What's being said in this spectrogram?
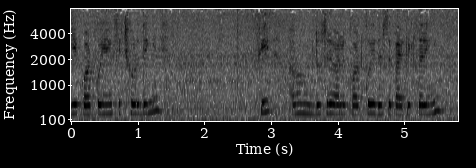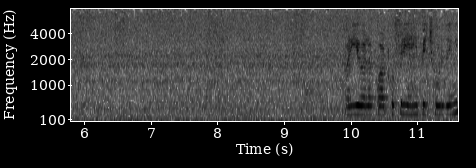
ये कॉट को यहीं से छोड़ देंगे। फिर अब हम दूसरे वाले कॉट को इधर से पाइपिट करेंगे। और ये वाला कॉट को फिर यहीं पे छोड़ देंगे।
